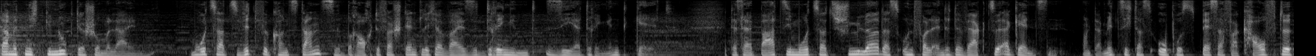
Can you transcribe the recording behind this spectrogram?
Damit nicht genug der Schummeleien. Mozarts Witwe Konstanze brauchte verständlicherweise dringend, sehr dringend Geld. Deshalb bat sie Mozarts Schüler, das unvollendete Werk zu ergänzen. Und damit sich das Opus besser verkaufte,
